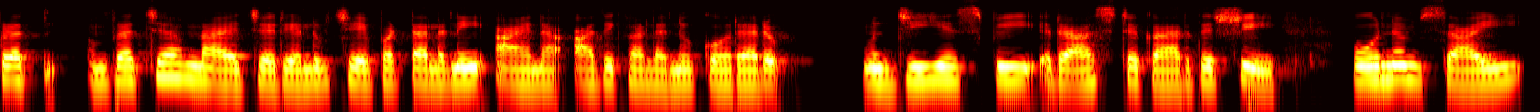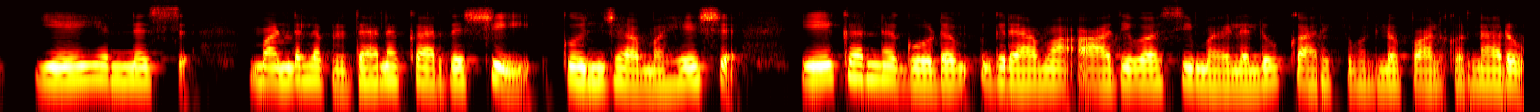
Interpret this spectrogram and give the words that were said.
ప్ర ప్రత్యామ్నాయ చర్యలు చేపట్టాలని ఆయన అధికారులను కోరారు. జీఎస్పీ రాష్ట్ర కార్యదర్శి పూనం సాయి ఏఎన్ఎస్ మండల ప్రధాన కార్యదర్శి కుంజా మహేష్ ఏకన్నగూడెం గ్రామ ఆదివాసీ మహిళలు కార్యక్రమంలో పాల్గొన్నారు.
